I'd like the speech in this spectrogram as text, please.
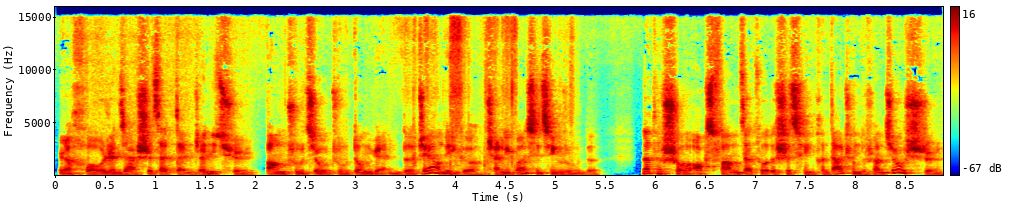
然后人家是在等着你去帮助、救助、动员的这样的一个权力关系进入的。那他说，Oxfam 在做的事情，很大程度上就是。”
